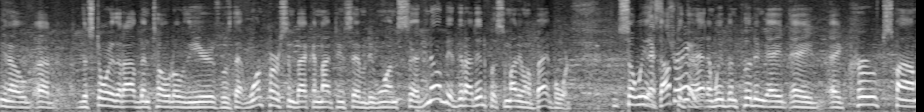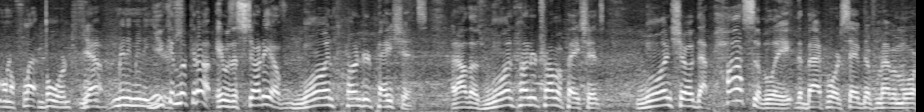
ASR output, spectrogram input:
You know, uh, the story that I've been told over the years was that one person back in 1971 said, "You know, it'd be a good idea to put somebody on a backboard." So we That's adopted true. that, and we've been putting a, a, a curved spine on a flat board for Yeah. many, many years. You can look it up. It was a study of 100 patients. And out of those 100 trauma patients, one showed that possibly the backboard saved them from having more.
